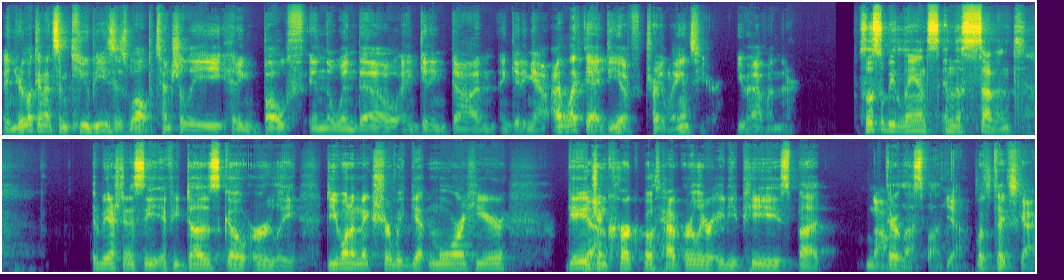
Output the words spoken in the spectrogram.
And you're looking at some QBs as well, potentially hitting both in the window and getting done and getting out. I like the idea of Trey Lance here you have in there. So this will be Lance in the seventh. It'll be interesting to see if he does go early. Do you want to make sure we get more here? Gage yeah. and Kirk both have earlier ADPs, but no, they're less fun. Yeah, let's take Skyy.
